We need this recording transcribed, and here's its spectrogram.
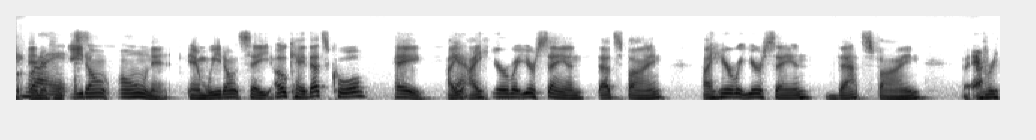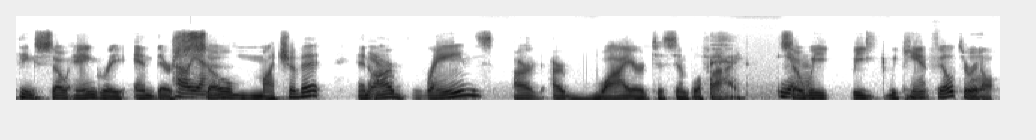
And if we don't own it and we don't say, okay, that's cool. Hey, Yeah. I, I hear what you're saying. That's fine. I hear what you're saying. That's fine. But everything's so angry and there's Oh, yeah. so much of it. And Yeah. our brains are, are wired to simplify. So we, we, we can't filter it all.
